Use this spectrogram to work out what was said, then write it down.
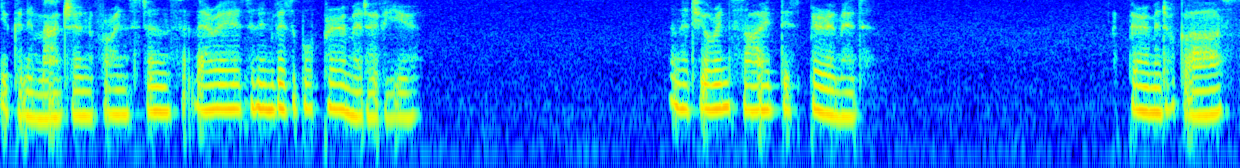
You can imagine, for instance, that there is an invisible pyramid over you and that you're inside this pyramid, a pyramid of glass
